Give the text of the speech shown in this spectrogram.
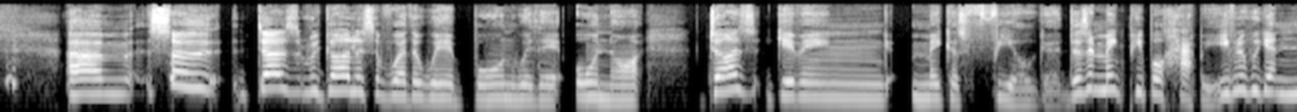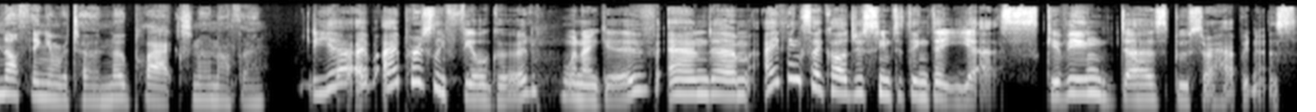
um, so, does regardless of whether we're born with it or not, does giving make us feel good? Does it make people happy, even if we get nothing in return? No plaques, no nothing. Yeah, I, I, personally feel good when I give. And um, I think psychologists seem to think that yes, giving does boost our happiness.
